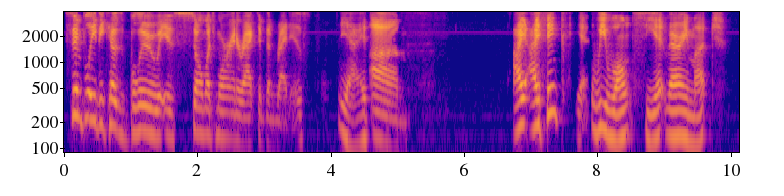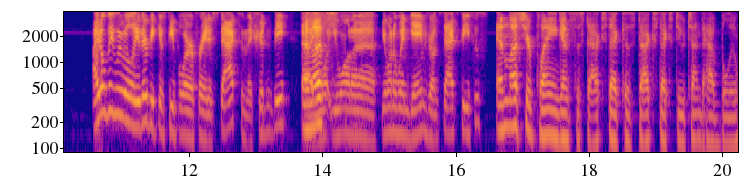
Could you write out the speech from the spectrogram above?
simply because blue is so much more interactive than red is. Yeah, it's. Um, I I think Yeah. we won't see it very much. I don't think we will either because people are afraid of stacks and they shouldn't be. Uh, Unless- you, want to you want to win games, run stacks pieces. Unless you're playing against a stack deck, because stack decks do tend to have blue.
